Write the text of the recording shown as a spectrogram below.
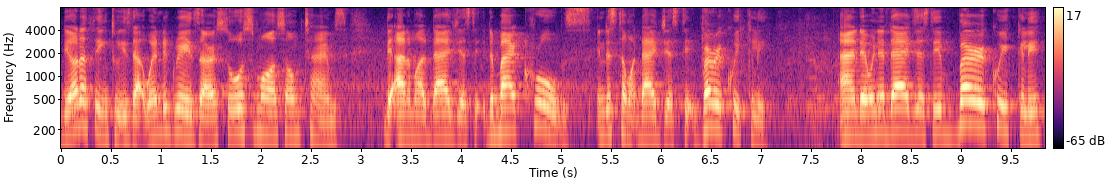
The other thing too is that when the grains are so small sometimes, the animal digests it, the microbes in the stomach digest it very quickly. And then when you digest it very quickly,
